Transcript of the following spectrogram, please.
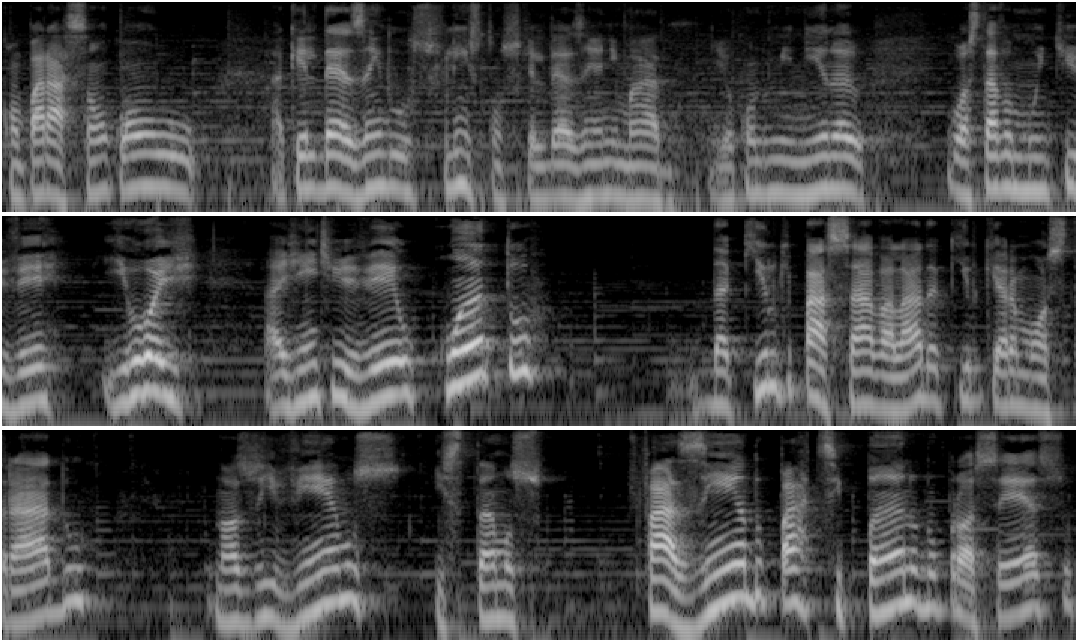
comparação com o, aquele desenho dos Flintstones, aquele desenho animado. Eu, quando menina, gostava muito de ver. E hoje a gente vê o quanto daquilo que passava lá, daquilo que era mostrado, nós vivemos, estamos fazendo, participando no processo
